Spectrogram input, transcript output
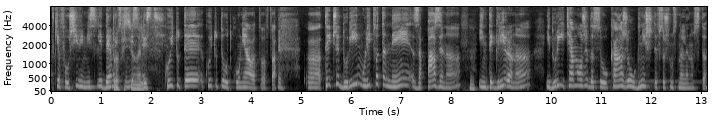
такива фалшиви мисли, демонски мисли, които те, които те отклоняват в това. Е. А, тъй, че дори молитвата не е запазена, интегрирана и дори и тя може да се окаже огнище всъщност на леността.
